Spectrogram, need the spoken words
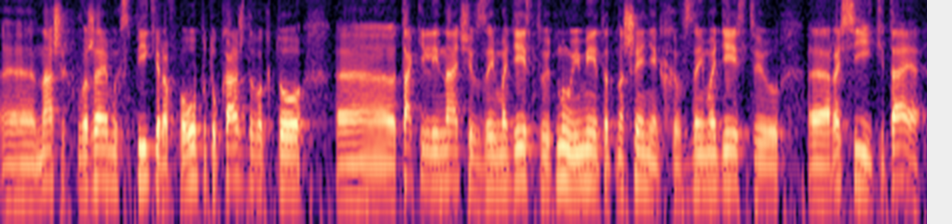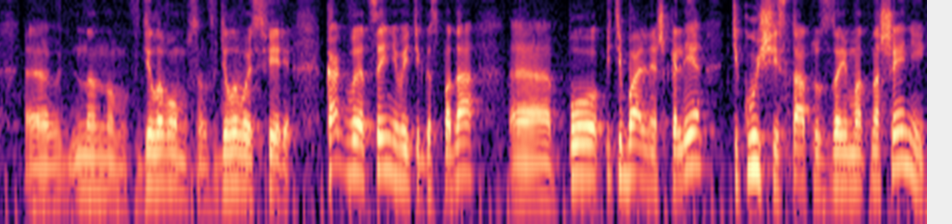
наших уважаемых спикеров, по опыту каждого, кто э, так или иначе взаимодействует, ну, имеет отношение к взаимодействию э, России и Китая э, в, ну, в, деловом, в деловой сфере. Как вы оцениваете, господа, Э, по пятибалльной шкале текущий статус взаимоотношений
